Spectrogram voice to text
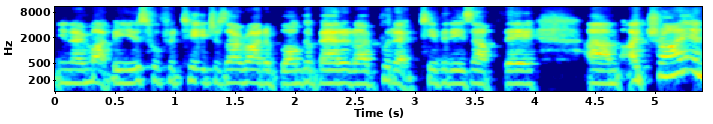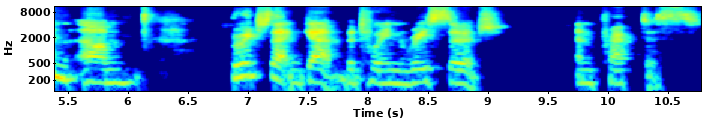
you know might be useful for teachers, I write a blog about it. I put activities up there. Um, I try and um, bridge that gap between research and practice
